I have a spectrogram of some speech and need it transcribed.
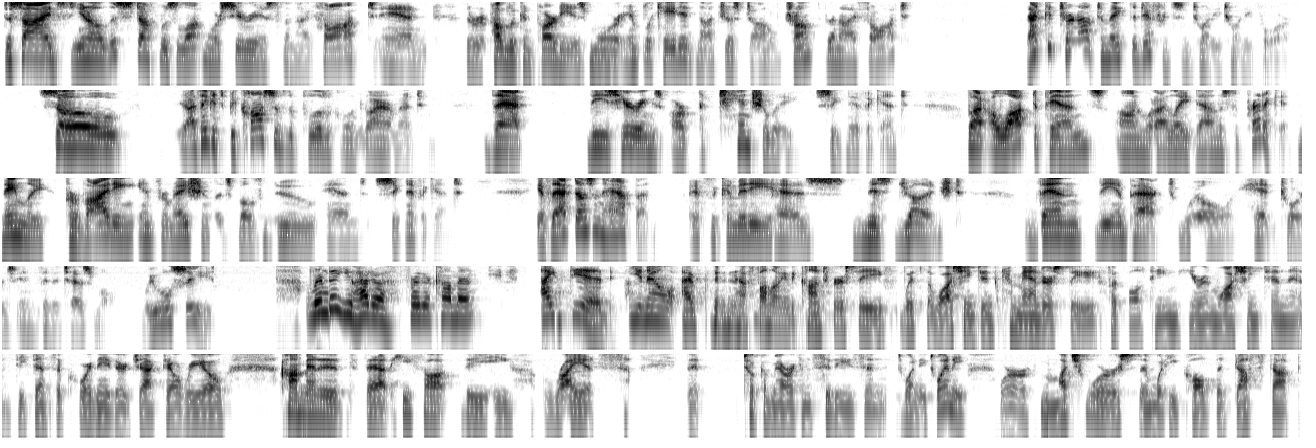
decides, you know, this stuff was a lot more serious than I thought, and the Republican Party is more implicated, not just Donald Trump, than I thought. That could turn out to make the difference in 2024. So I think it's because of the political environment that these hearings are potentially significant. But a lot depends on what I laid down as the predicate, namely providing information that's both new and significant. If that doesn't happen, if the committee has misjudged, then the impact will head towards infinitesimal. We will see. Linda, you had a further comment? I did. You know, I've been uh, following the controversy with the Washington Commanders, the football team here in Washington. The defensive coordinator, Jack Del Rio, commented that he thought the riots that took American cities in 2020 were much worse than what he called the dust up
